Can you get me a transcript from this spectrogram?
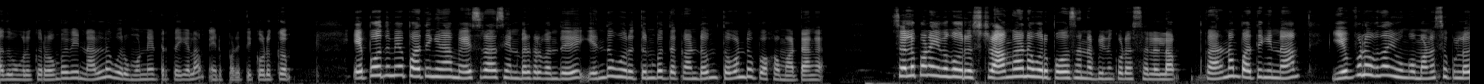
அது உங்களுக்கு ரொம்பவே நல்ல ஒரு முன்னேற்றத்தை எல்லாம் ஏற்படுத்தி கொடுக்கும். எப்போதுமே பார்த்தீங்கன்னா மேசராசி என்பர்கள் வந்து எந்த ஒரு துன்பத்தை கண்டும் துவண்டு போக மாட்டாங்க. சொல்லப்போனால் இவங்க ஒரு ஸ்ட்ராங்கான ஒரு பர்சன் அப்படின்னு கூட சொல்லலாம். காரணம் பார்த்தீங்கன்னா எவ்வளவு தான் இவங்க மனசுக்குள்ளே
